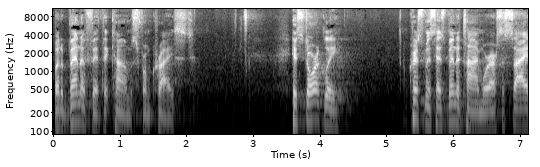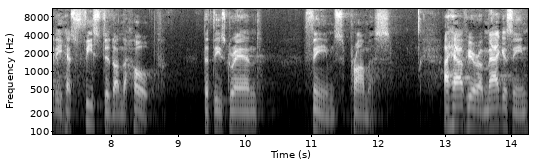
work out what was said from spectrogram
but a benefit that comes from Christ. Historically, Christmas has been a time where our society has feasted on the hope that these grand themes promise. I have here a magazine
